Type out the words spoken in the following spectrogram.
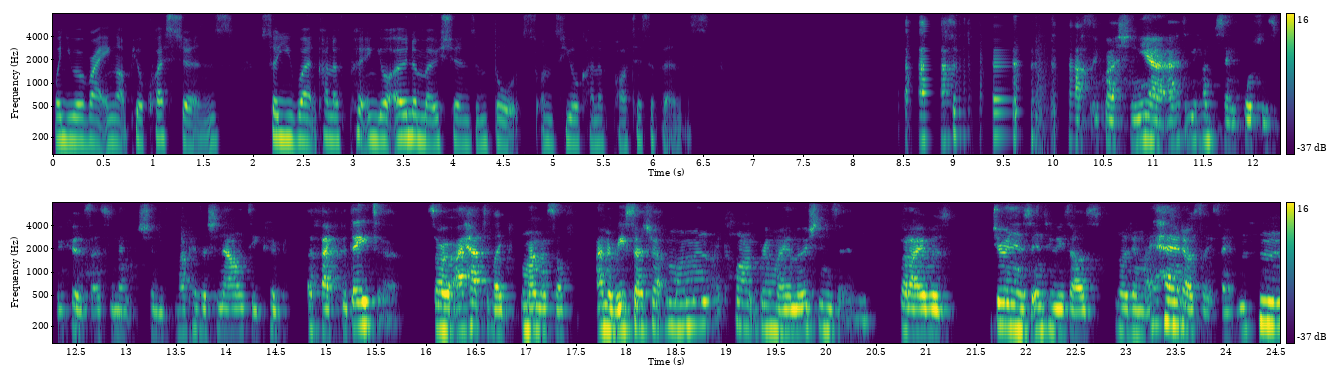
when you were writing up your questions so you weren't kind of putting your own emotions and thoughts onto your kind of participants that's a fantastic question. Yeah, I had to be 100% cautious because, as you mentioned, my positionality could affect the data. So I had to like remind myself, I'm a researcher at the moment. I can't bring my emotions in. But I was during these interviews, I was nodding my head. I was like saying, mm-hmm,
